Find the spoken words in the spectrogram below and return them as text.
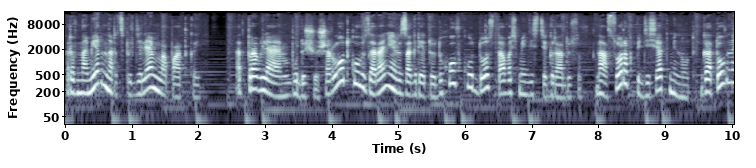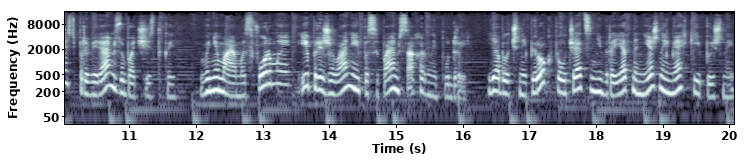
Равномерно распределяем лопаткой. Отправляем будущую шарлотку в заранее разогретую духовку до 180 градусов на 40-50 минут. Готовность проверяем зубочисткой. Вынимаем из формы и при желании посыпаем сахарной пудрой. Яблочный пирог получается невероятно нежный, мягкий и пышный,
